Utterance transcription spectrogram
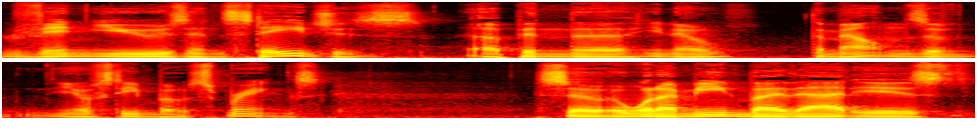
venues and stages up in the you know the mountains of you know Steamboat Springs. So what I mean by that is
